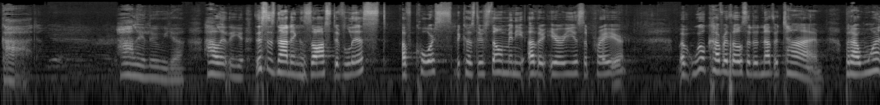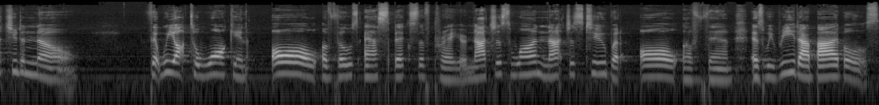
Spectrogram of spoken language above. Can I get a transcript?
God. Hallelujah. Hallelujah. This is not an exhaustive list, of course, because there's so many other areas of prayer. But we'll cover those at another time. But I want you to know that we ought to walk in all of those aspects of prayer, not just one, not just two, but all of them. As we read our Bibles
